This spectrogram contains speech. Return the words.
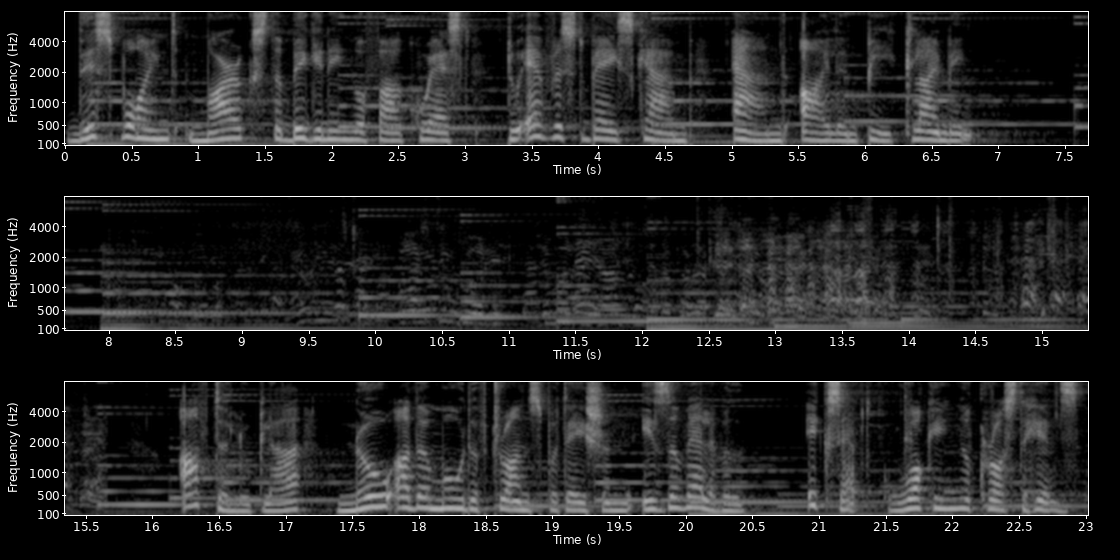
this point marks the beginning of our quest to Everest Base Camp and Island Peak climbing. After Lukla, no other mode of transportation is available except walking across the hills.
